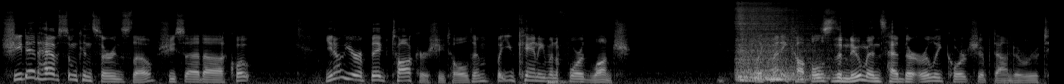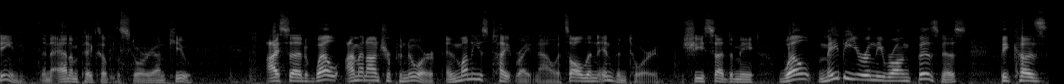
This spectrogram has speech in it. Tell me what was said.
She did have some concerns, though. She said, uh, quote, You know you're a big talker, she told him, but you can't even afford lunch. Like many couples, the Neumanns had their early courtship down to routine, and Adam picks up the story on cue. I said, Well, I'm an entrepreneur, and money is tight right now. It's all in inventory. She said to me, Well, maybe you're in the wrong business, because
